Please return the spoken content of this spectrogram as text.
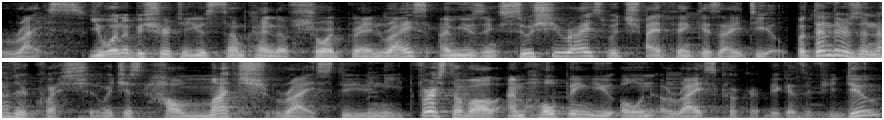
rice. You want to be sure to use some kind of short grain rice. I'm using sushi rice, which I think is ideal. But then there's another question, which is how much rice do you need? First of all, I'm hoping you own a rice cooker because if you do,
